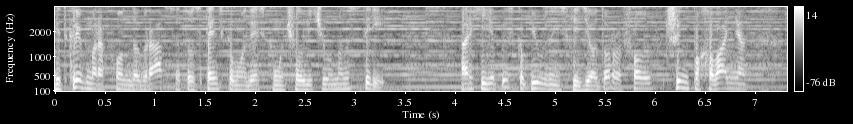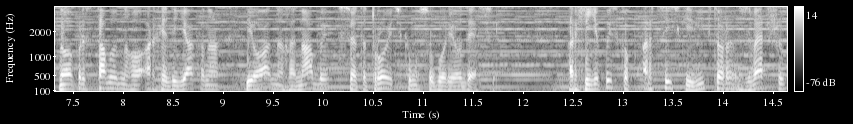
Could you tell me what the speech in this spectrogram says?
відкрив марафон добра в Свято-Успенському Одеському чоловічому монастирі. Архієпископ Южненський Діодор очолив чин поховання новоприставленого архідіякона Іоанна Ганаби в Свято-Троїцькому соборі Одеси. Архієпископ Арцизький Віктор звершив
